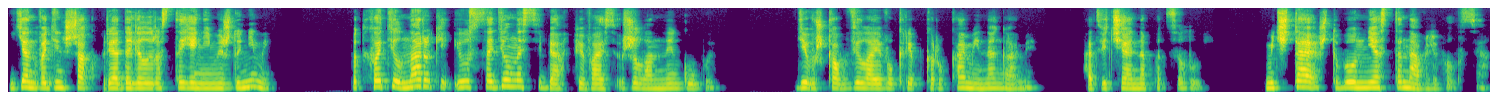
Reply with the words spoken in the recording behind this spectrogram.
Ян в один шаг преодолел расстояние между ними, подхватил на руки и усадил на себя, впиваясь в желанные губы. Девушка обвела его крепко руками и ногами, отвечая на поцелуй, мечтая, чтобы он не останавливался.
